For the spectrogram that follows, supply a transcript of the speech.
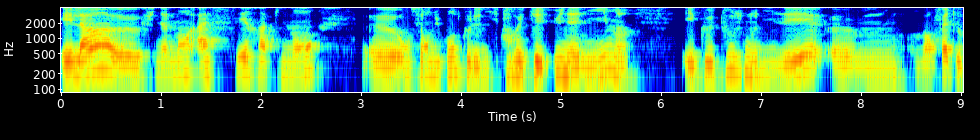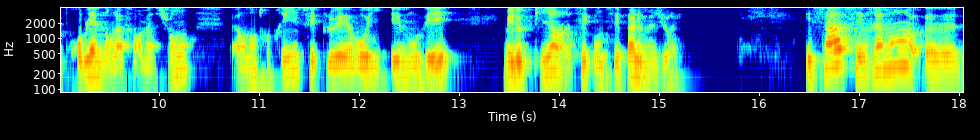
Et là, finalement, assez rapidement, on s'est rendu compte que le discours était unanime et que tous nous disaient, bah, en fait, le problème dans la formation en entreprise, c'est que le ROI est mauvais mais le pire, c'est qu'on ne sait pas le mesurer. Et ça, c'est vraiment euh,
